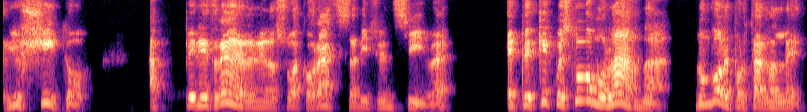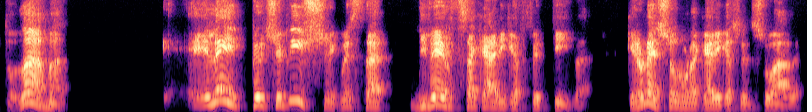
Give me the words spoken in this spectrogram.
riuscito a penetrare nella sua corazza difensiva è perché quest'uomo l'ama, non vuole portarla a letto, l'ama e lei percepisce questa diversa carica affettiva, che non è solo una carica sensuale,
